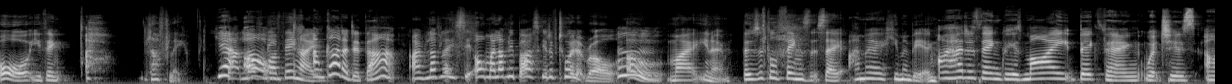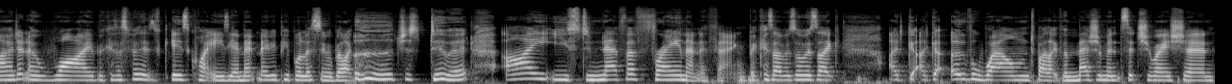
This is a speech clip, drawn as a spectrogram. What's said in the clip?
or you think, oh, lovely. Yeah, that lovely oh, I'm, thing. I, I'm glad I did that. I'm lovely. See, oh, my lovely basket of toilet roll. Mm. Oh, my, you know, those little things that say I'm a human being. I had a thing because my big thing, which is I don't know why, because I suppose it is quite easy. and Maybe people listening will be like, Ugh, just do it. I used to never frame anything because I was always like, I'd get, I'd get overwhelmed by like the measurement situation.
